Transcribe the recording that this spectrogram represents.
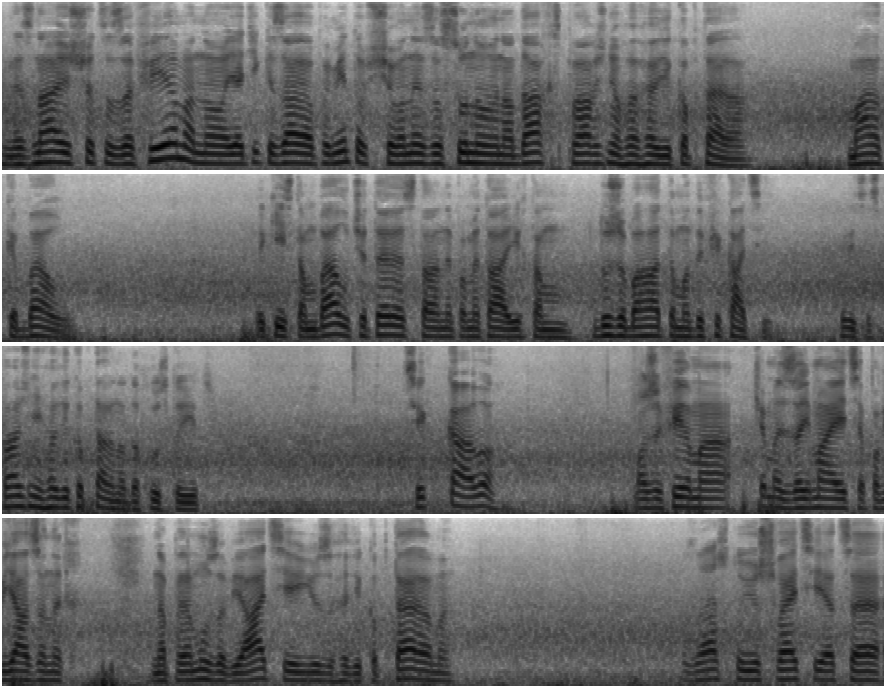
Не знаю, що це за фірма, але я тільки зараз помітив, що вони засунули на дах справжнього гелікоптера марки Bell. Якийсь там Bell 400, не пам'ятаю, їх там дуже багато модифікацій. Дивіться, справжній гелікоптер на даху стоїть. Цікаво. Може фірма чимось займається пов'язаних напряму з авіацією, з гелікоптерами. Зрештою, Швеція це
